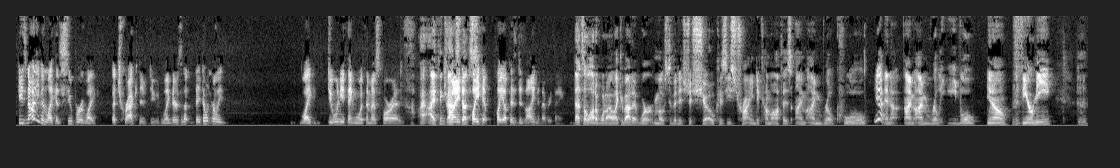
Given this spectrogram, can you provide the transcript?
He's not even like a super like attractive dude. Like there's not they don't really like do anything with him as far as I, I think trying that's, to that's, play hip, play up his design and everything. that's a lot of what I like about it. Where most of it is just show because he's trying to come off as I'm I'm real cool, Yeah. and uh, I'm I'm really evil. You know, fear me. Mhm.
